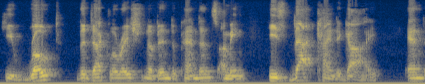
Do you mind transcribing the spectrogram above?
He wrote the Declaration of Independence. I mean, he's that kind of guy. And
